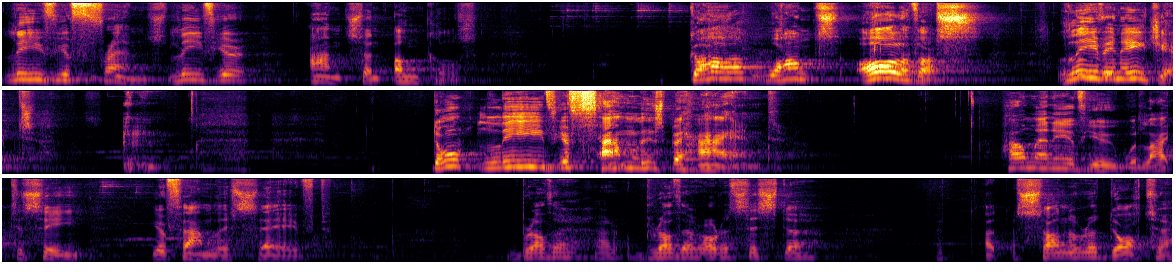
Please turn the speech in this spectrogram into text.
leave your friends, leave your aunts and uncles. God wants all of us leaving Egypt. Don't leave your families behind. How many of you would like to see your family saved? brother, or a brother or a sister, a, a son or a daughter,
